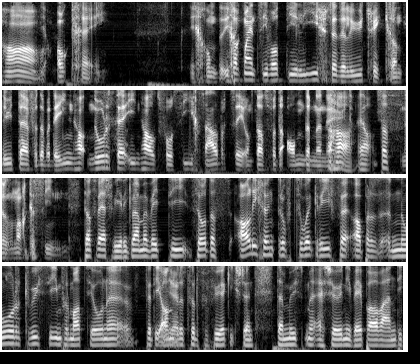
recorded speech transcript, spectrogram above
Aha, Ja. Ich, komm, ich habe gemeint, sie will die Liste den Leuten schicken und die Leute dürfen aber den Inhalt, nur den Inhalt von sich selber sehen und das von den anderen nicht. aha, ja, das, Das macht keinen Sinn. das wäre schwierig, wenn man wette, so, dass alle können darauf zugreifen aber nur gewisse Informationen für die anderen Yes. zur Verfügung stehen, dann müsste man eine schöne Webanwendung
